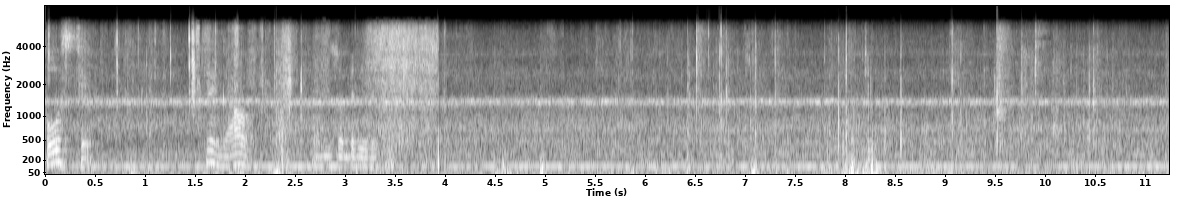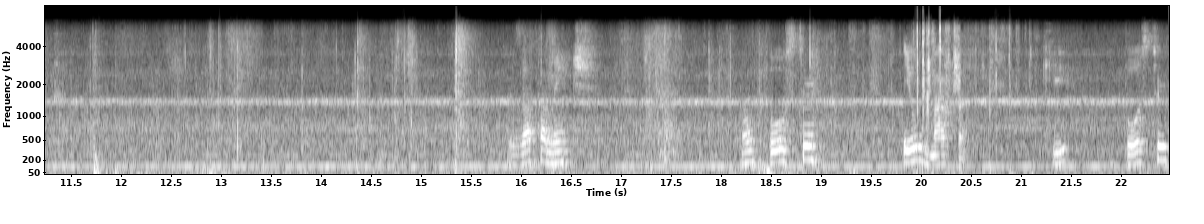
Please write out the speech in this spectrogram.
pôster. Legal. Vamos abrir aqui. Exatamente. É um pôster e um mapa. Aqui, pôster.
